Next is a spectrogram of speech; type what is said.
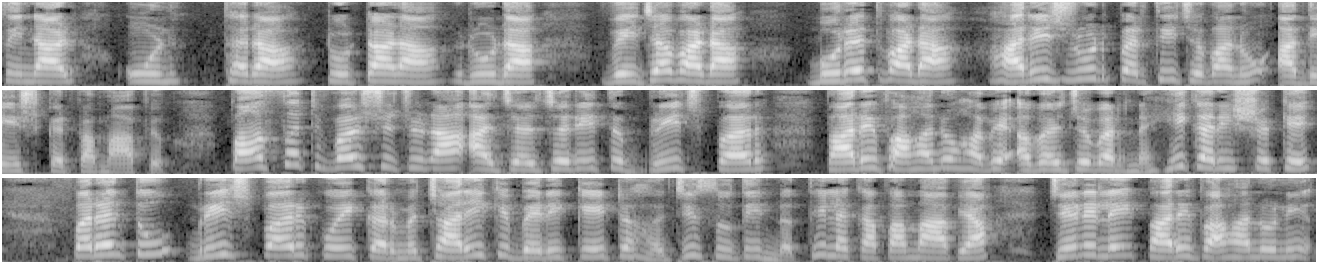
સિનાડ ઉણ થરા, ટોટાણા, રોડા, વેજાવાડા બોરતવાડા હારીજ રોડ પરથી જવાનો આદેશ કરવામાં આવ્યો. પાસઠ વર્ષ જૂના આ જર્જરિત બ્રિજ પર ભારે વાહનો હવે અવરજવર નહીં કરી શકે, પરંતુ બ્રિજ પર કોઈ કર્મચારી કે બેરિકેડ હજી સુધી નથી લગાવવામાં આવ્યા, જેને લઈ ભારે વાહનોની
